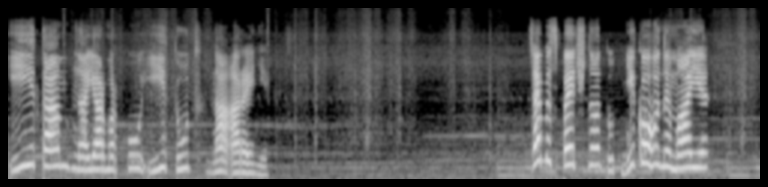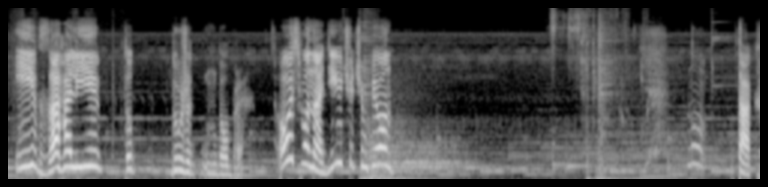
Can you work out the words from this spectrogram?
і там на ярмарку, і тут на арені. Це безпечно, тут нікого немає. І взагалі тут дуже добре. Ось вона, діючий чемпіон. Ну, так,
